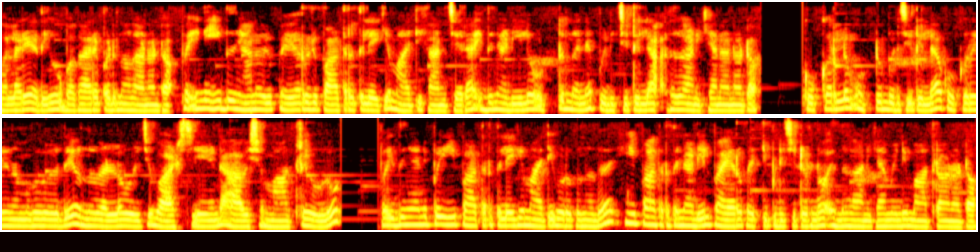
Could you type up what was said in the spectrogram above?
വളരെയധികം ഉപകാരപ്പെടുന്നതാണ് കേട്ടോ. അപ്പോൾ ഇനി ഇത് ഞാനൊരു വേറൊരു പാത്രത്തിലേക്ക് മാറ്റി കാണിച്ചു തരാം. ഇതിനടിയിൽ ഒട്ടും തന്നെ പിടിച്ചിട്ടില്ല. അത് കാണിക്കാനാണ് കേട്ടോ. കുക്കറിലും ഒട്ടും പിടിച്ചിട്ടില്ല. കുക്കറിൽ നമുക്ക് വെറുതെ ഒന്ന് വെള്ളം ഒഴിച്ച് വാഷ് ചെയ്യേണ്ട ആവശ്യം മാത്രമേ ഉള്ളൂ. അപ്പോൾ ഇത് ഞാനിപ്പോൾ ഈ പാത്രത്തിലേക്ക് മാറ്റി കൊടുക്കുന്നത് ഈ പാത്രത്തിന്റെ അടിയിൽ പയർ പറ്റി പിടിച്ചിട്ടുണ്ടോ എന്ന് കാണിക്കാൻ വേണ്ടി മാത്രമാണ് കേട്ടോ.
